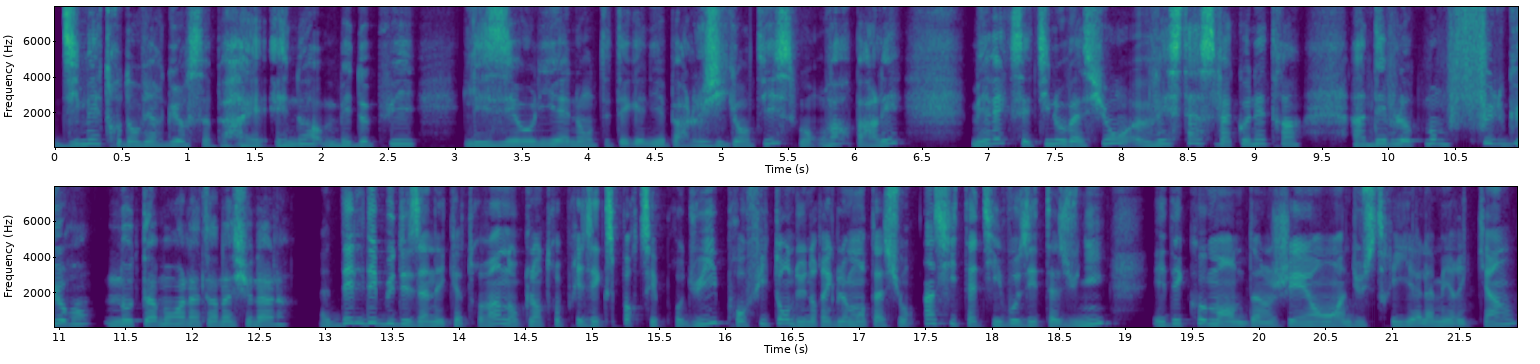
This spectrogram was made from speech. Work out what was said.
10 mètres d'envergure, ça paraît énorme, mais depuis, les éoliennes ont été gagnées par le gigantisme, on va en parler, mais avec cette innovation, Vestas va connaître un, un développement fulgurant, notamment à l'international. Dès le début des années 80, donc l'entreprise exporte ses produits, profitant d'une réglementation incitative aux États-Unis et des commandes d'un géant industriel américain,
